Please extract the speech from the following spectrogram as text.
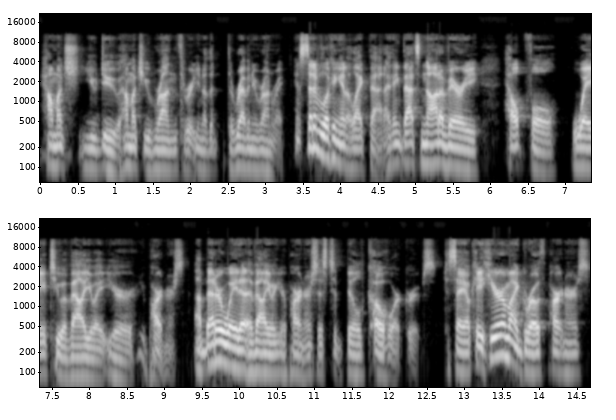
how much you do, how much you run through, you know, the, the revenue run rate. Instead of looking at it like that, I think that's not a very helpful way to evaluate your, your partners. A better way to evaluate your partners is to build cohort groups to say, okay, here are my growth partners.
